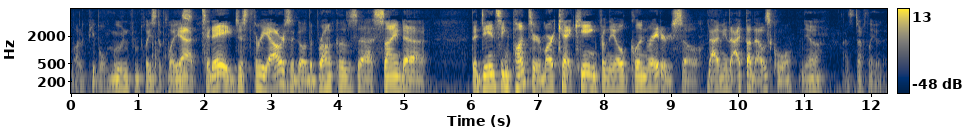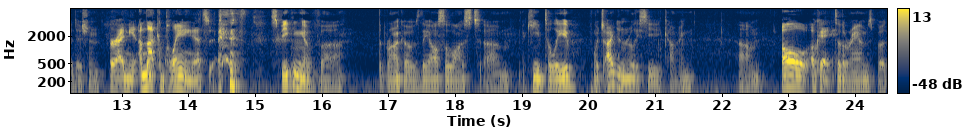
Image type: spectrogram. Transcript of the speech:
a lot of people moving from place to place. Yeah, today, just three hours ago, the Broncos uh, signed uh, the dancing punter Marquette King from the old Oakland Raiders. So I mean, I thought that was cool. Yeah, that's definitely an addition. Or I mean, I'm not complaining. That's Speaking of uh, the Broncos, they also lost um, Aqib Talib, which I didn't really see coming um, oh okay. to the Rams. But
